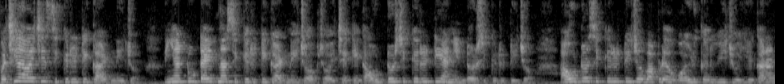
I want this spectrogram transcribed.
પછી આવે છે સિક્યુરિટી ગાર્ડની જોબ અહીંયા ટુ ટાઈપના સિક્યુરિટી ગાર્ડની જોબ હોય છે. કે એક outdoor security and indoor security job outdoor security job આપણે અવોઇડ કરવી જોઈએ, કારણ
